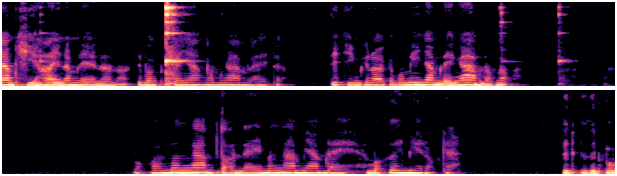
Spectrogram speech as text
ย่ามขี่ให้น้ำแน่นะเนาะจะเบิงเป็นย่ามงามๆอะไรเด้อที่จริงพี่น้อยก็บ่มีย่ามใดงามดอกเนาะบอกว่าเมืองงามตอนใดเมืองงามยามใดบ่เคยมีดอกจ้ะอืดๆบ่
